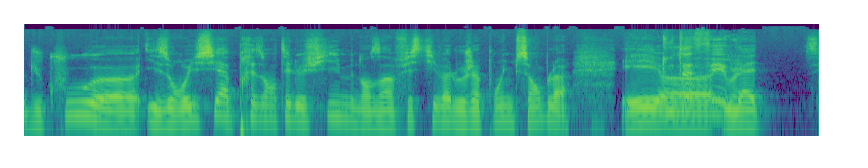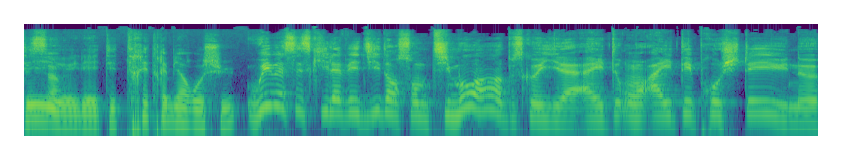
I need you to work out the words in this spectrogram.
du coup, ils ont réussi à présenter le film dans un festival au Japon, il me semble. Et Tout à fait, il a il a été très très bien reçu. Oui, mais c'est ce qu'il avait dit dans son petit mot, hein, parce qu'il a, été, on a été projeté une,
